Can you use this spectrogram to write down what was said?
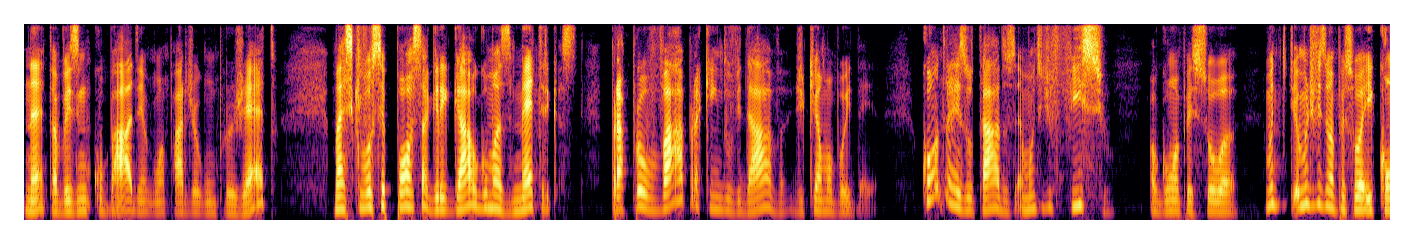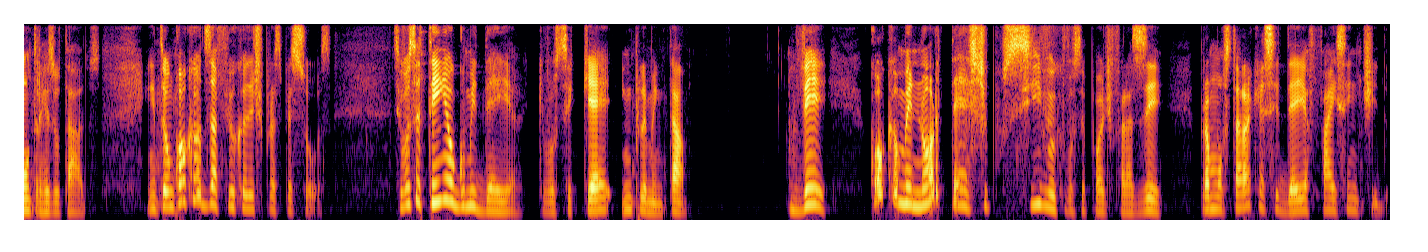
né? Talvez incubada em alguma parte de algum projeto, mas que você possa agregar algumas métricas para provar para quem duvidava de que é uma boa ideia. Contra resultados é muito difícil alguma pessoa muito, é muito difícil uma pessoa ir contra resultados. Então, qual que é o desafio que eu deixo para as pessoas? Se você tem alguma ideia que você quer implementar, vê qual que é o menor teste possível que você pode fazer para mostrar que essa ideia faz sentido.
